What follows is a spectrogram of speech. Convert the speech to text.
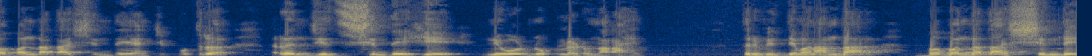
बबनदादा शिंदे यांचे पुत्र रणजित शिंदे हे निवडणूक लढवणार आहेत. तर विद्यमान आमदार बबनदादा शिंदे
